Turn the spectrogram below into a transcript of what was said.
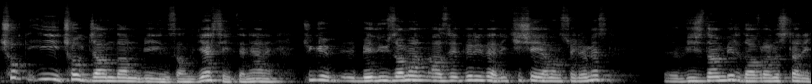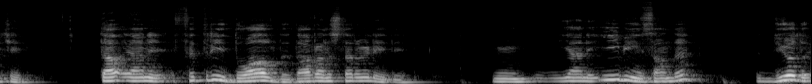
Çok iyi, çok candan bir insandı gerçekten yani. Çünkü Bediüzzaman Hazretleri der iki şey yalan söylemez. E, Vicdan bir, davranışlar iki. Da, yani fıtri, doğaldı. Davranışlar öyleydi. Hmm, Yani iyi bir insandı. Diyordu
